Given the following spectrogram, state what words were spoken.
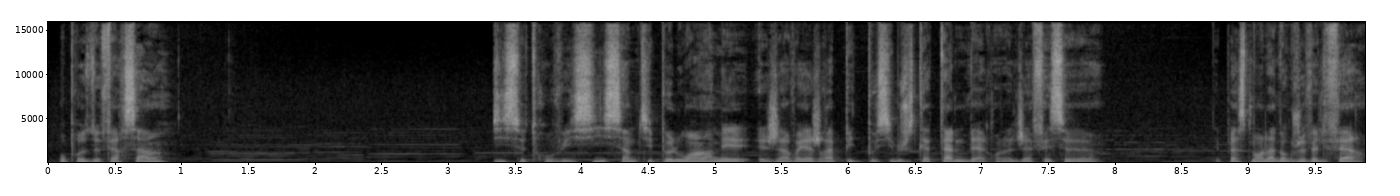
Je propose de faire ça. Hein. Se trouve ici, c'est un petit peu loin, mais j'ai un voyage rapide possible jusqu'à Talmberg. On a déjà fait ce déplacement-là, donc je vais le faire.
